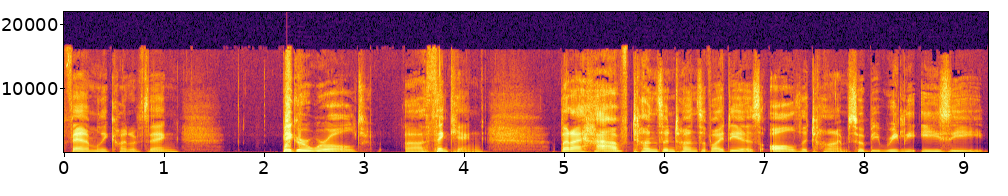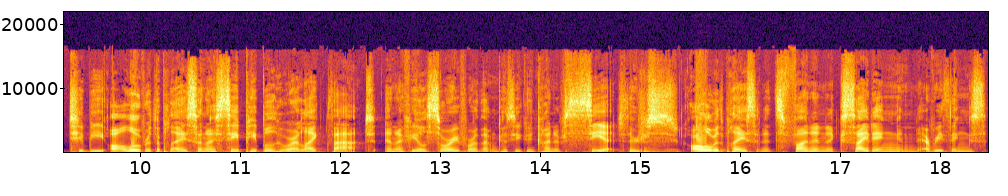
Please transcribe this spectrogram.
family kind of thing, bigger world uh, thinking. But I have tons and tons of ideas all the time. So it'd be really easy to be all over the place. And I see people who are like that, and I feel sorry for them because you can kind of see it. They're just mm-hmm. all over the place, and it's fun and exciting, and everything's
